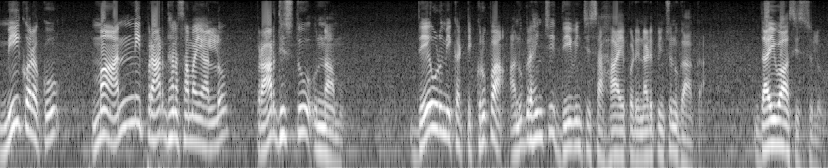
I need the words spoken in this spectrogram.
మీ కొరకు మా అన్ని ప్రార్థన సమయాల్లో ప్రార్థిస్తూ ఉన్నాము. దేవుడు మీ కట్టి కృప అనుగ్రహించి దీవించి సహాయపడి నడిపించునుగాక. దైవాశిస్సులు.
